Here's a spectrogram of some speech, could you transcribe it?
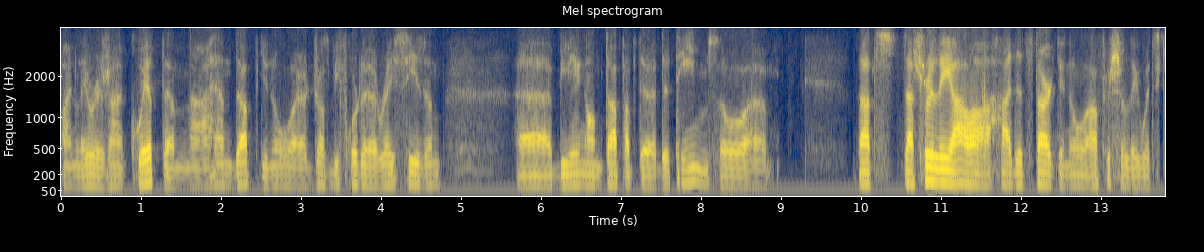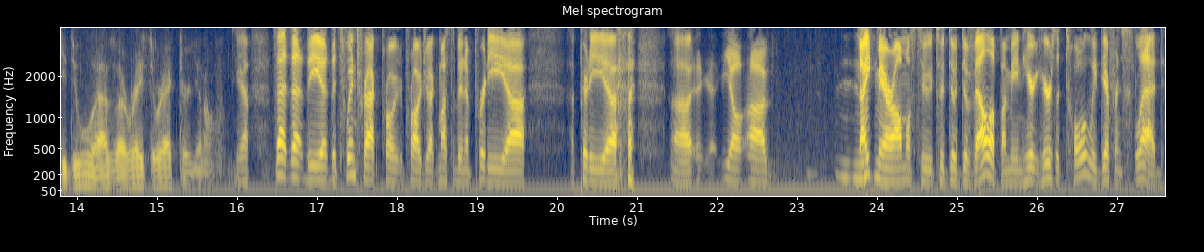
finally Regent quit, and I end up, you know, uh, just before the race season, uh, being on top of the the team. So uh, that's that's really how I did start, you know, officially with Ski-Doo as a race director, you know. Yeah, that that the uh, the twin track pro- project must have been a pretty. Uh a pretty uh, uh, you know uh, nightmare almost to, to, to develop. I mean, here here's a totally different sled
